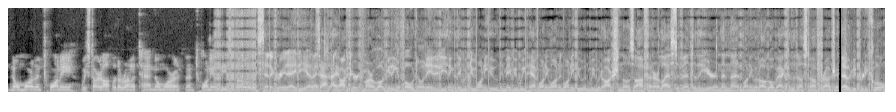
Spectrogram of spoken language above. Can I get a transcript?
no more than 20. We started off with a run of 10, no more than 20 of these bows. Just had a great idea. I, have to- I talked to her tomorrow about getting a bow donated. Do you think they would do 22 and maybe we'd have 21 and 22 and we would auction those off at our last event of the year and then that money would all go back to the Dust Off Project? That would be pretty cool.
